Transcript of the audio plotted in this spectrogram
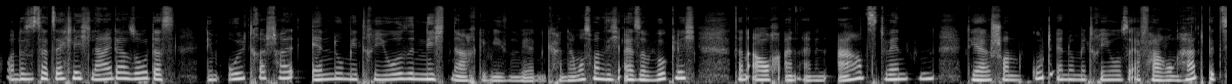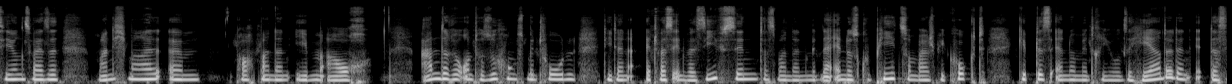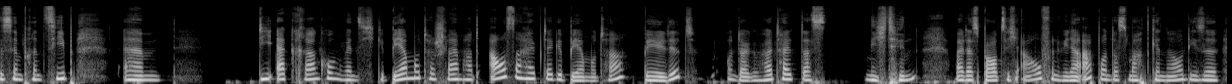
Und es ist tatsächlich leider so, dass im Ultraschall Endometriose nicht nachgewiesen werden kann. Da muss man sich also wirklich dann auch an einen Arzt wenden, der schon gut Endometriose-Erfahrung hat, beziehungsweise manchmal ähm, braucht man dann eben auch andere Untersuchungsmethoden, die dann etwas invasiv sind, dass man dann mit einer Endoskopie zum Beispiel guckt, gibt es Endometriose-Herde, denn das ist im Prinzip ähm, die Erkrankung, wenn sich Gebärmutterschleimhaut außerhalb der Gebärmutter bildet, und da gehört halt das nicht hin, weil das baut sich auf und wieder ab. Und das macht genau diese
